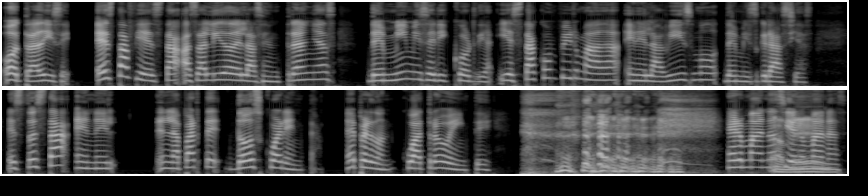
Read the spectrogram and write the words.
Otra dice, esta fiesta ha salido de las entrañas de mi misericordia y está confirmada en el abismo de mis gracias. Esto está en, el, en la parte 240. Eh, perdón, 420. Hermanos y hermanas,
